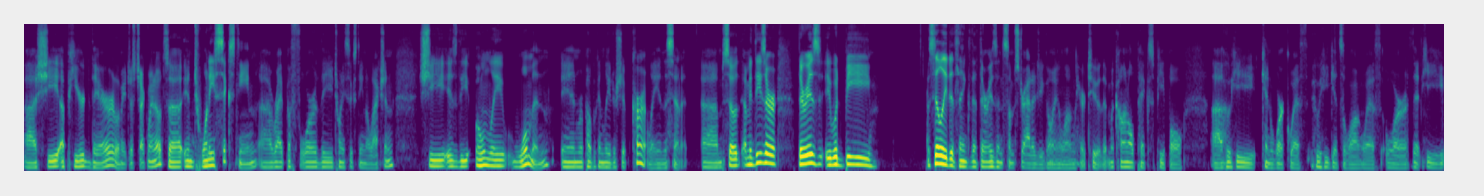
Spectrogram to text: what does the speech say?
uh, she appeared there. Let me just check my notes. Uh, in 2016, uh, right before the 2016 election, she is the only woman in Republican leadership currently in the Senate. Um, so, I mean, these are there is. It would be silly to think that there isn't some strategy going along here too. That McConnell picks people uh, who he can work with, who he gets along with, or that he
